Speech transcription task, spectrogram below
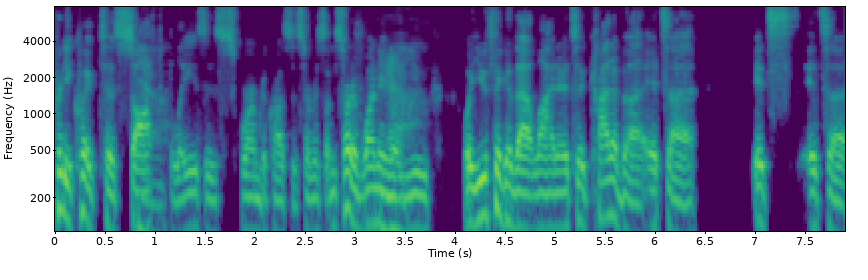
pretty quick to soft yeah. blazes squirmed across the surface. I'm sort of wondering what you what you think of that line. It's a kind of a it's a it's it's a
